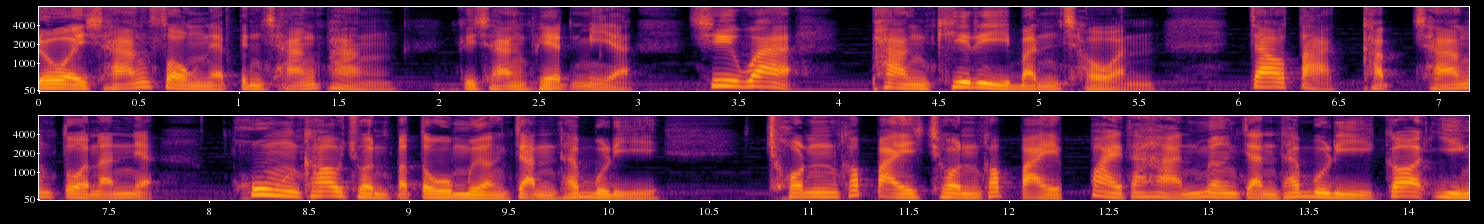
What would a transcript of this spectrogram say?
โดยช้างทรงเนี่ยเป็นช้างพัง คือช้างเพศเมีย ชื่อว่าพังคิรีบัญชร เจ้าตากขับช้างตัวนั้นเนี่ยพุ่งเข้าชนประตูเมืองจันทบุรี ชนเข้าไปชนเข้าไปฝ่ายทหารเมืองจันทบุรีก็ยิง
